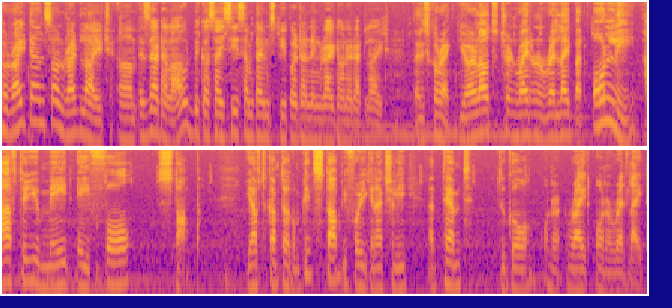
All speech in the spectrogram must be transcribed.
So right turns on red light, um, is that allowed? Because I see sometimes people turning right on a red light. That is correct. You are allowed to turn right on a red light, but only after you made a full stop. You have to come to a complete stop before you can actually attempt to go on a right on a red light.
